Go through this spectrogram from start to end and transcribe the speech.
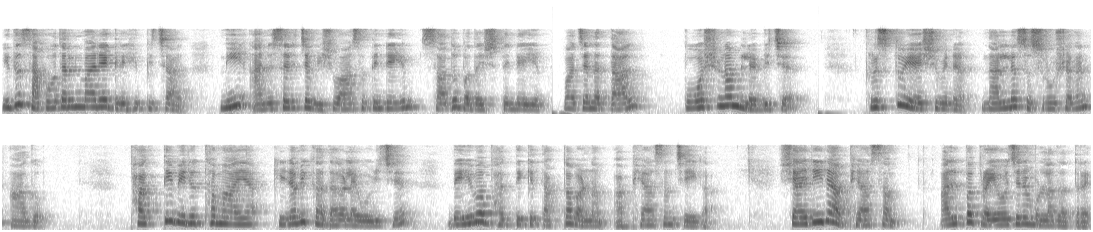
ഇത് സഹോദരന്മാരെ ഗ്രഹിപ്പിച്ചാൽ നീ അനുസരിച്ച വിശ്വാസത്തിന്റെയും സതുപദേശത്തിന്റെയും വചനത്താൽ പോഷണം ലഭിച്ച് ക്രിസ്തു യേശുവിന് നല്ല ശുശ്രൂഷകൻ ആകും. ഭക്തിവിരുദ്ധമായ കിഴവിക്കഥകളെ ഒഴിച്ച് ദൈവഭക്തിക്ക് തക്കവണ്ണം അഭ്യാസം ചെയ്യുക. ശരീരാഭ്യാസം അല്പപ്രയോജനമുള്ളതത്രേ.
